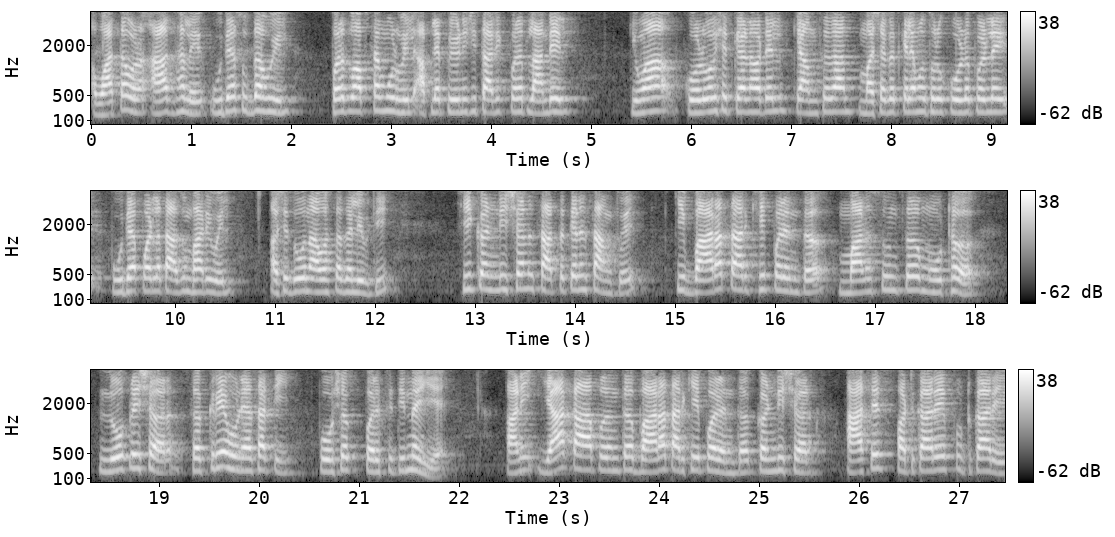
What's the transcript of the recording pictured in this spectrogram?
वातावरण आज झाले उद्यासुद्धा होईल परत वापसामुळे होईल आपल्या पेरणीची तारीख परत लांबेल किंवा कोरडवाहू शेतकऱ्यांना वाटेल की आमचं जाण मशागत केल्यामुळे थोडं कोरडं पडलं उद्या पडलं तर अजून भारी होईल अशी दोन अवस्था झाली होती. ही कंडिशन सातत्याने सांगतोय. की बारा तारखेपर्यंत मान्सूनचं मोठं लो प्रेशर सक्रिय होण्यासाठी पोषक परिस्थिती नाही आहे आणि या काळापर्यंत बारा तारखेपर्यंत कंडिशन असेच फटकारे फुटकारे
